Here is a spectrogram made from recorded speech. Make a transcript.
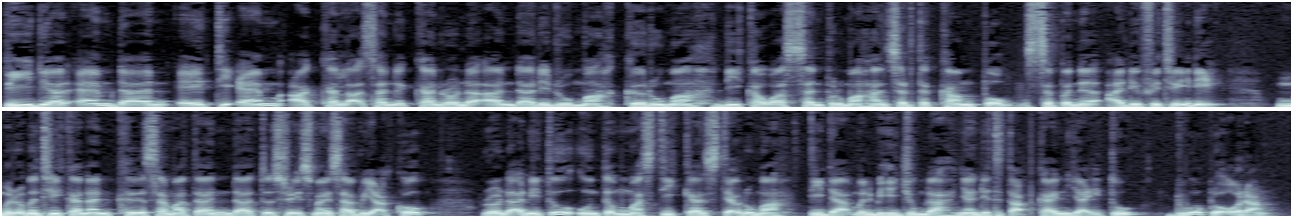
PDRM dan ATM akan laksanakan rondaan dari rumah ke rumah di kawasan perumahan serta kampung sempena Aidilfitri ini. Menurut Menteri Kanan Keselamatan Datuk Seri Ismail Sabri Yaakob, rondaan itu untuk memastikan setiap rumah tidak melebihi jumlah yang ditetapkan iaitu 20 orang.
